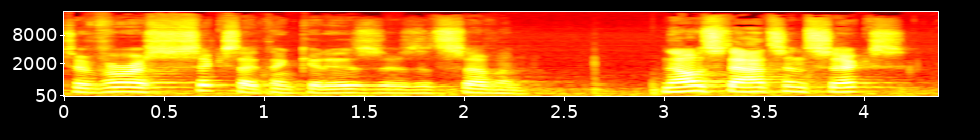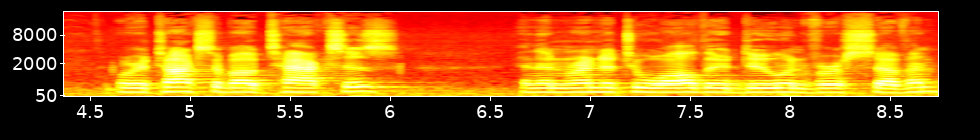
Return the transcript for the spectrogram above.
to verse 6, I think it is, or is it 7? No, it starts in 6, where it talks about taxes and then render to all their due in verse 7.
